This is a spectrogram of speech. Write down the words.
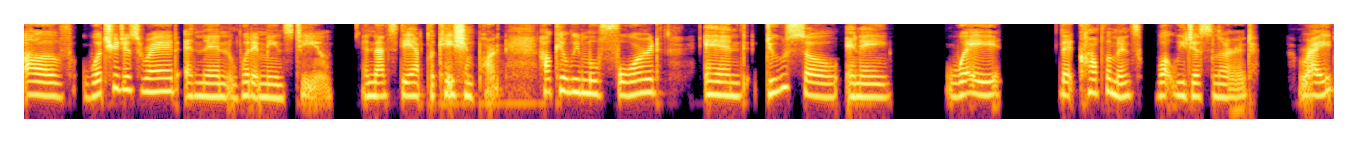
of what you just read and then what it means to you. And that's the application part. How can we move forward and do so in a way that complements what we just learned, right?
